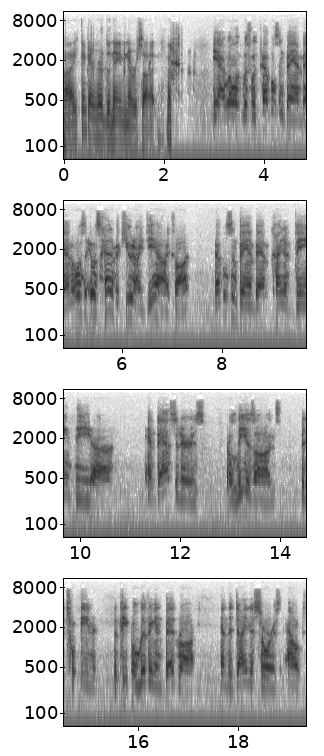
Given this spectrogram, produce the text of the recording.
I think I heard the name and never saw it. Yeah, well, it was with Pebbles and Bam Bam. It was it was kind of a cute idea, I thought. Pebbles and Bam Bam kind of being the uh, ambassadors or liaisons between the people living in Bedrock and the dinosaurs out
